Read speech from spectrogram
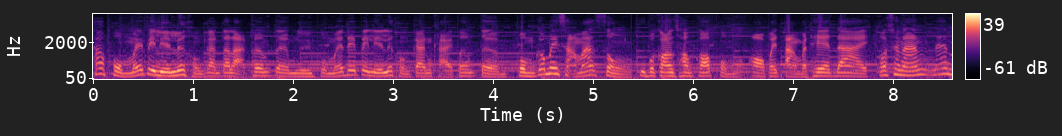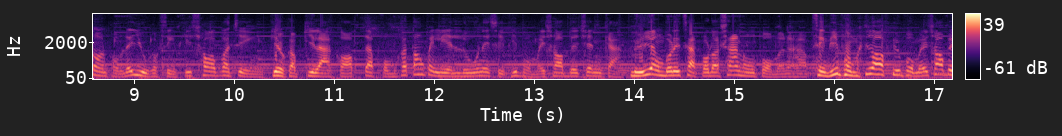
ถ้าผมไม่ไปเรียนเรื่องของการตลาดเพิ่มเติม หรือผมไม่ได้ไปเรียนเรื่องของการขายเพิ่มเติม ผมก็ไม่สามารถส่งอุุปกรณ์ซ้อมกอล์ฟผมออกไปต่างประเทศได้ เพราะฉะนั้นแน่นอนผมได้อยู่กับสิ่งที่ชอบก็จริง เกี่ยวกับกีฬากอล์ฟแต่ผมก็ต้องไปเรียนรู้ในสิ่งที่ผมไม่ชอบด้วยเช่นกัน หรืออย่างบริษัทโปรดักชันของผมนะครับสิ่งที่ผมไม่ชอบคือผมไม่ชอบไป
